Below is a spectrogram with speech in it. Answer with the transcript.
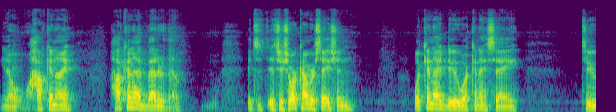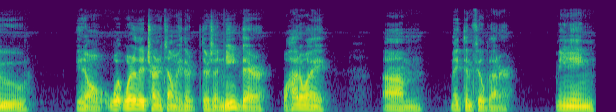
You know, how can I, how can I better them? It's it's a short conversation. What can I do? What can I say to, you know, what what are they trying to tell me? There, there's a need there. Well, how do I um, make them feel better? Meaning,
